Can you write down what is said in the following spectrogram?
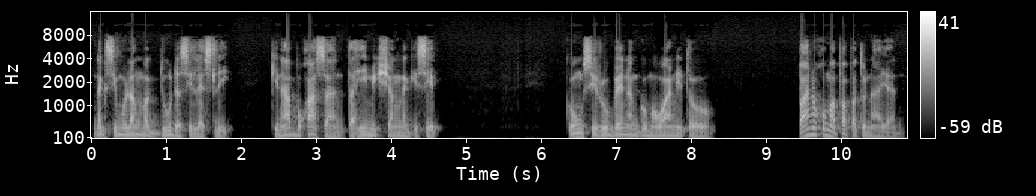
nagsimulang magduda si Leslie. Kinabukasan, tahimik siyang nag-isip. Kung si Ruben ang gumawa nito, paano ko mapapatunayan?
